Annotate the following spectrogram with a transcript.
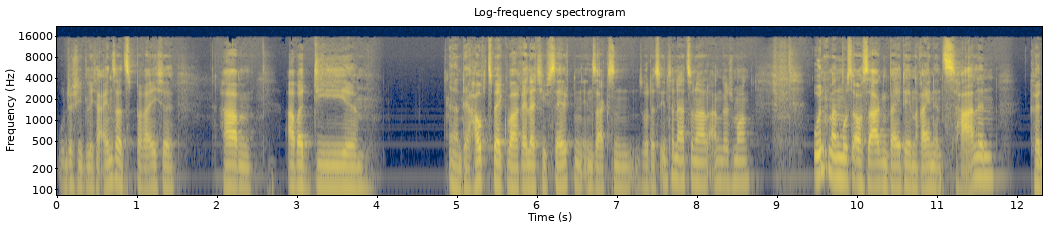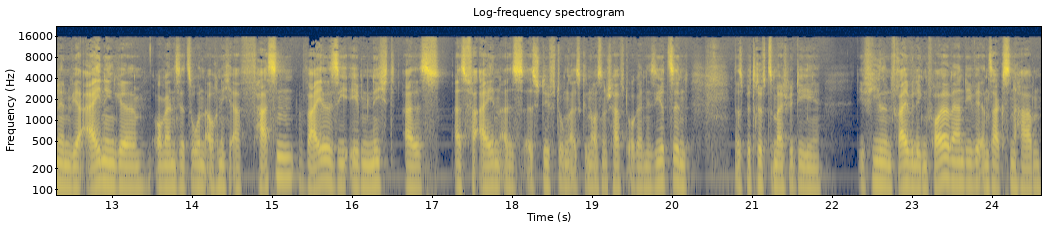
unterschiedliche Einsatzbereiche haben, aber die, äh, der Hauptzweck war relativ selten in Sachsen so das internationale Engagement. Und man muss auch sagen, bei den reinen Zahlen können wir einige Organisationen auch nicht erfassen, weil sie eben nicht als, als Verein, als, als Stiftung, als Genossenschaft organisiert sind. Das betrifft zum Beispiel die, die vielen freiwilligen Feuerwehren, die wir in Sachsen haben.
